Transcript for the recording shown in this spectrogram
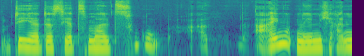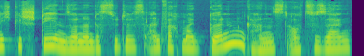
dir das jetzt mal zu ein, nee, nicht, nicht gestehen, sondern dass du das einfach mal gönnen kannst, auch zu sagen,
